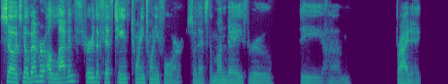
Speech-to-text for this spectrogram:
So it's November 11th through the 15th, 2024. So that's the Monday through the um, Friday.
